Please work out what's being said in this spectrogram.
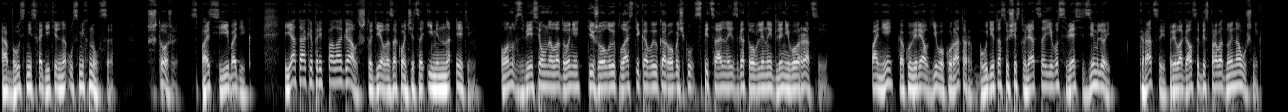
Абу снисходительно усмехнулся. Что же, спасибо, Дик. Я так и предполагал, что дело закончится именно этим. Он взвесил на ладони тяжелую пластиковую коробочку, специально изготовленной для него рации. По ней, как уверял его куратор, будет осуществляться его связь с Землей. К рации прилагался беспроводной наушник.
